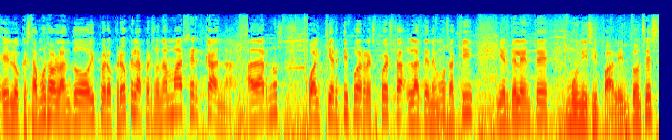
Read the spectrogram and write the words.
eh, lo que estamos hablando hoy, pero creo que la persona más cercana a darnos cualquier tipo de respuesta la tenemos aquí y es del ente municipal. Entonces,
